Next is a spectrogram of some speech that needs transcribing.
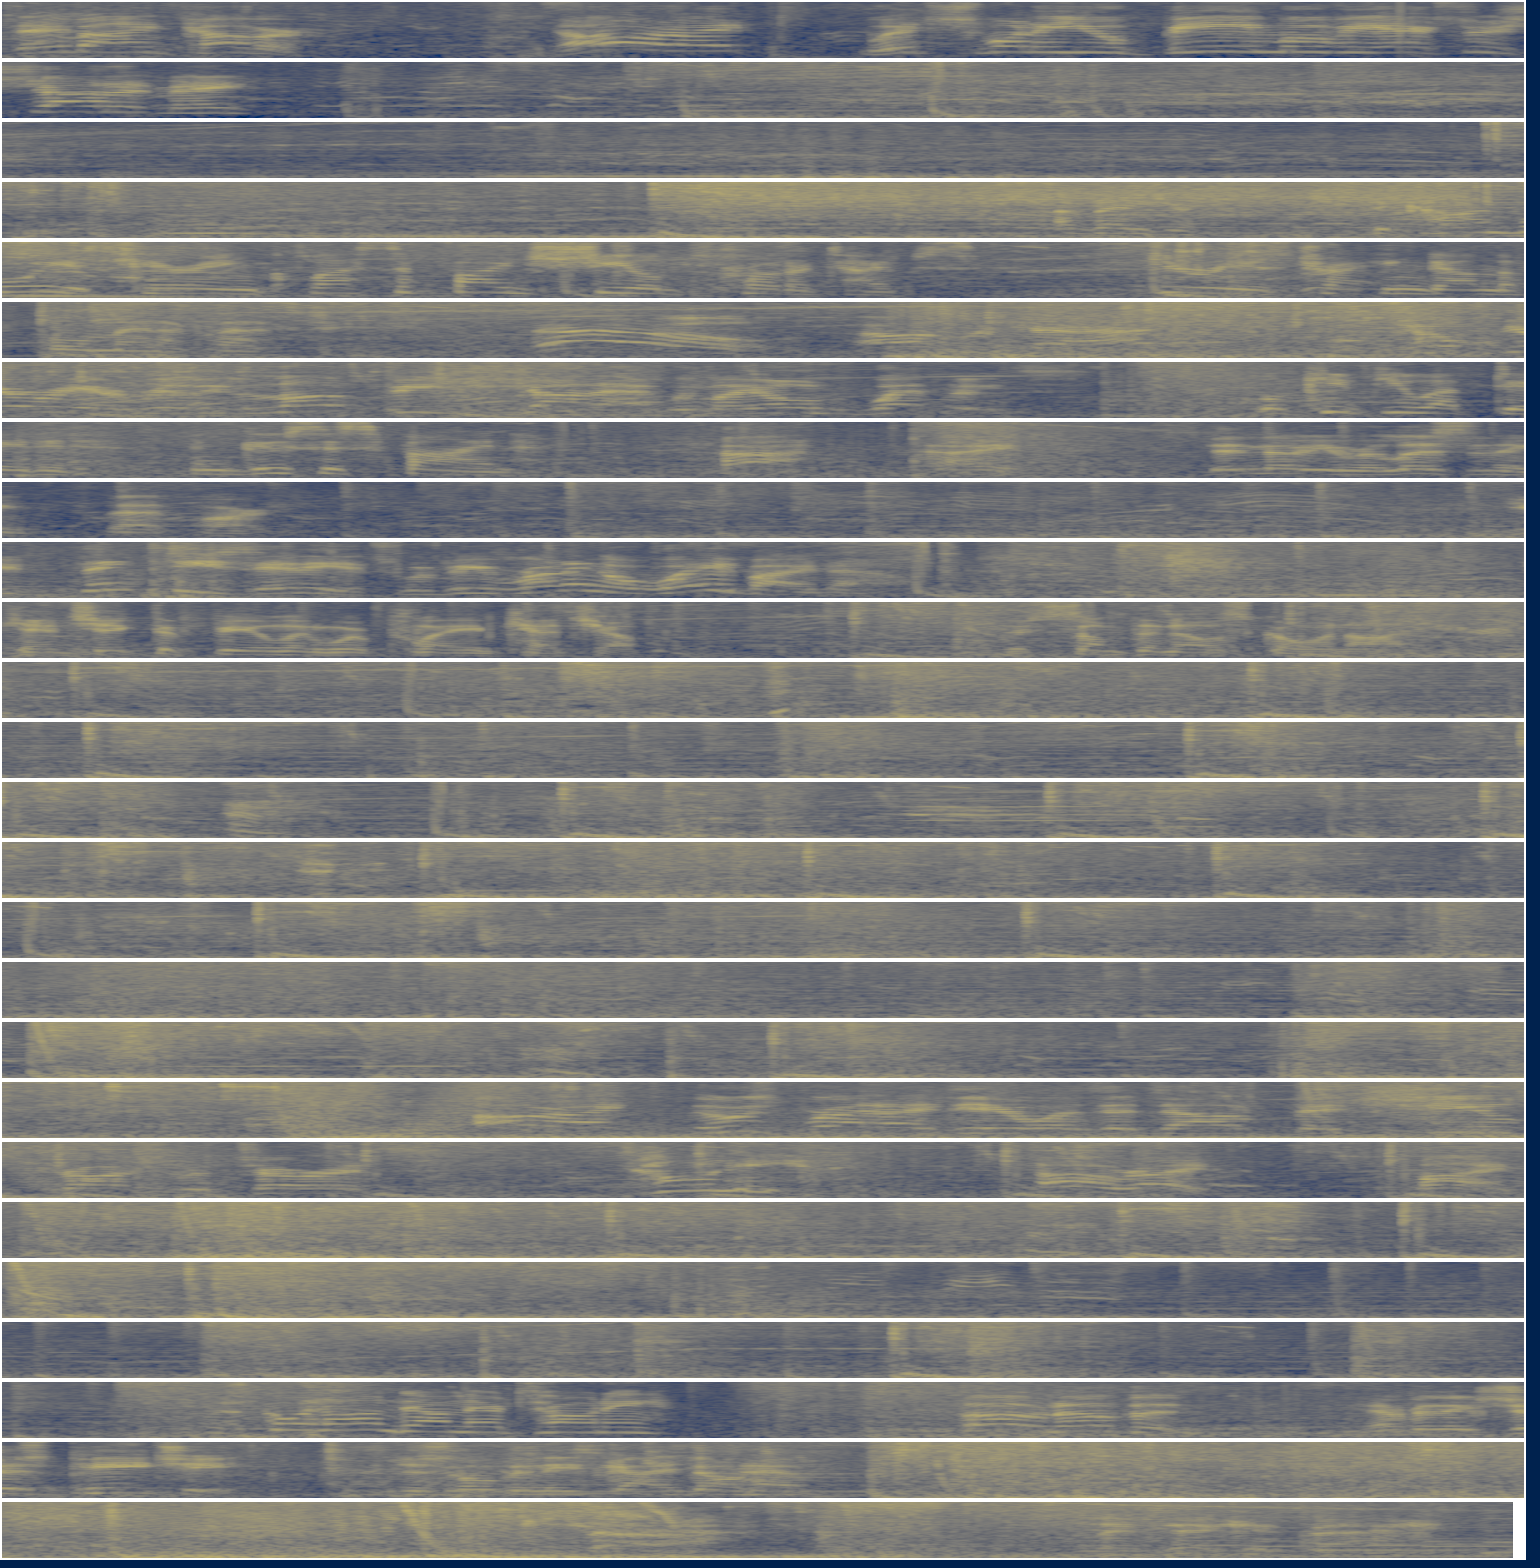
Stay behind cover. All right. Which one of you B-movie extras shot at me? Avenger, the convoy is carrying classified SHIELD prototypes. Fury is tracking down the full manifest. Hell! How's the cat? Well, tell Fury I really love being shot at with my own weapons. We'll keep you updated, and Goose is fine. Ha! I didn't know you were listening to that part. You'd think these idiots would be running away by now. Can't shake the feeling we're playing catch up. There's something else going on here. Idea was its outfit shield trucks with turrets? Tony! Oh, right. Fine. What's going on down there, Tony? Oh, nothing. Everything's just peachy. Just hoping these guys don't have... Ah, I take it back.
